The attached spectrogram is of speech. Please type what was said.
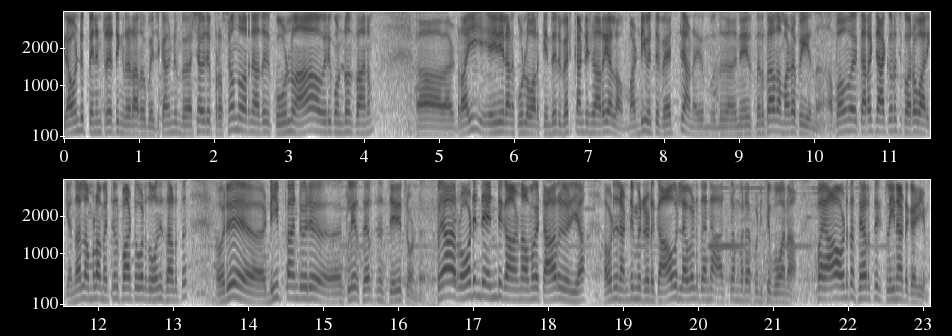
ഗ്രൗണ്ട് പെനിട്രേറ്റിംഗ് റഡാർ ഉപയോഗിച്ച്. കാരണം പക്ഷേ ഒരു പ്രശ്നം എന്ന് പറഞ്ഞാൽ അത് കൂടുതലും ആ ഒരു കൊണ്ടുവന്ന സാധനം ഡ്രൈ ഏരിയയിലാണ് കൂടുതൽ വർക്ക് ചെയ്യുന്നത്. ഒരു വെറ്റ് കണ്ടീഷൻ അറിയാമല്ലോ മടി വെത്ത് വെറ്റാണ് നിർത്താതെ മഴ പെയ്യുന്നത്. അപ്പം കറക്റ്റ് ആക്യുറസി കുറവായിരിക്കും. എന്നാൽ നമ്മൾ മെറ്റൽ പാട്ട് പോലെ തോന്നിയ സ്ഥലത്ത് ഒരു ഡീപ്പ് ആൻഡ് ഒരു ക്ലിയർ സെർച്ച് ചെയ്തിട്ടുണ്ട്. ഇപ്പോൾ ആ റോഡിന്റെ എൻഡ് കാണണം നമുക്ക് ടാറ് കഴിയുക നിന്ന് രണ്ട് മീറ്റർ എടുക്കുക. ആ ഒരു ലെവലിൽ തന്നെ അറ്റം വരെ പിടിച്ച് പോകാനാണ് അപ്പോൾ ആ അവിടുത്തെ സെർച്ച് ക്ലീൻ ആയിട്ട് കഴിയും.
